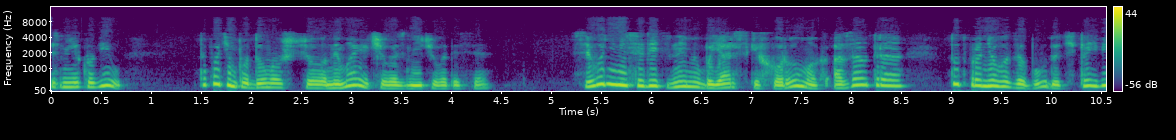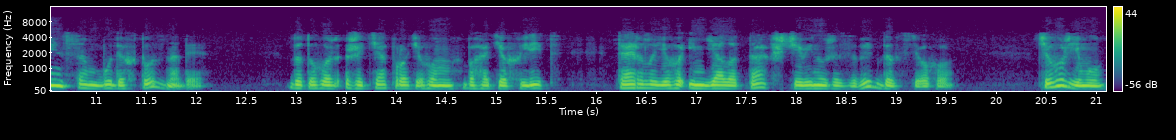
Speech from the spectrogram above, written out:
зніяковів, та потім подумав, що немає чого знічуватися. Сьогодні він сидить з ними в боярських хоромах, а завтра тут про нього забудуть, та й він сам буде хто знаде. До того ж життя протягом багатьох літ терло його і м'яло так, що він уже звик до всього. Чого ж йому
